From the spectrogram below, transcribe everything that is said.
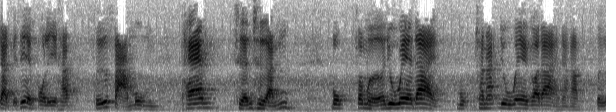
จัดไปที่เอมโปลีครับ ซื้อสามมุมแทนเฉือนเฉือนบุกเสมอยูเว่ได้ บุกชนะยูเว่ก็ได้นะครับ ซื้อ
